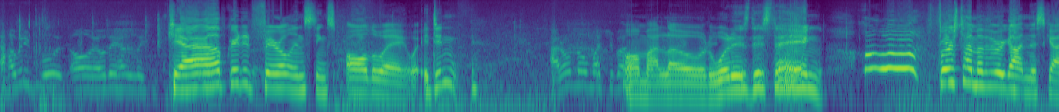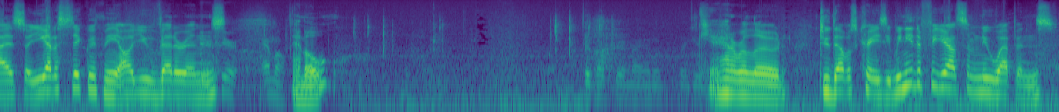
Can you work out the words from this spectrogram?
How many bullets? Oh, they have like. Okay, I upgraded Feral Instincts all the way. Wait, It didn't. I don't know much about. Oh my lord, what is this thing? Oh, first time I've ever gotten this, guys, so you gotta stick with me, all you veterans. here, ammo. Ammo? Here's upgrade my ammo. Okay, I gotta reload. Dude, that was crazy. We need to figure out some new weapons.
